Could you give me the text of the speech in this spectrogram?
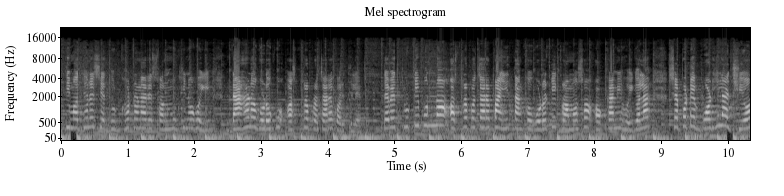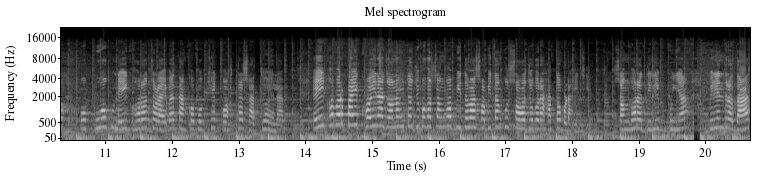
ইতিমধ্যে সে দুর্ঘটনার সম্মুখীন হয়ে ডাহাণ গোড়ক অস্ত্রোপচার করে তবে ত্রুটিপূর্ণ অস্ত্রোপচার পাই তাঙ্ক গোড়টি ক্রমশ অকামি হয়েগলা সেপটে বড়িলা ঝিও ও পুয়কু নেই ঘর চলাইবা তাঙ্ক পক্ষে কষ্টসাধ্য হল এই খবর পাই খৈরা জনহিত যুবক সংঘ বিধবা সবিতা সহযোগের হাত বড়াইছে সংঘর দিলীপ ভূঁয়া বীরেন্দ্র দাস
